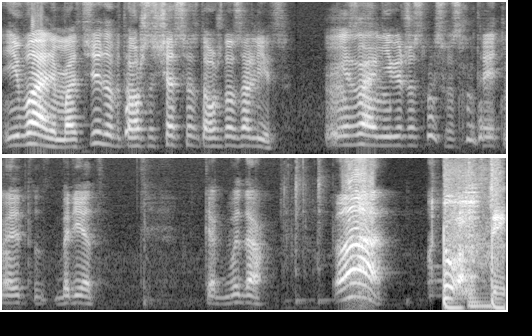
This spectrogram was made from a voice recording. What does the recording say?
И валим отсюда, потому что сейчас все должно залиться. Не знаю, не вижу смысла смотреть на этот бред. Как бы да. А! Кто ты?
